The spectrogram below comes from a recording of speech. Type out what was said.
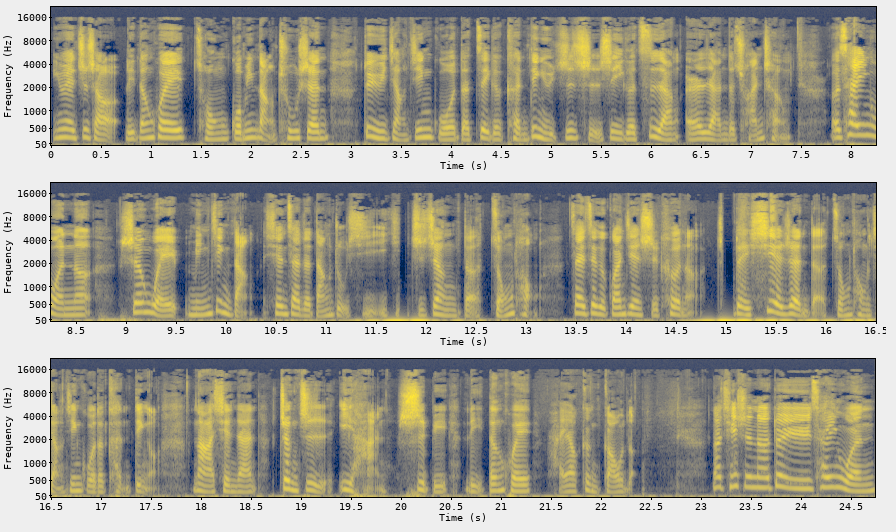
因为至少李登辉从国民党出身，对于蒋经国的这个肯定与支持是一个自然而然的传承。而蔡英文呢，身为民进党现在的党主席以及执政的总统，在这个关键时刻呢，对卸任的总统蒋经国的肯定哦，那显然政治意涵是比李登辉还要更高的。那其实呢，对于蔡英文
